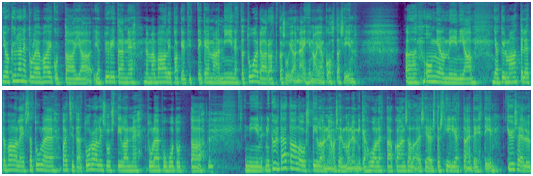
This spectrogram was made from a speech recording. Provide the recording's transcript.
Joo, kyllä ne tulee vaikuttaa ja, ja pyritään ne, nämä vaalipaketit tekemään niin, että tuodaan ratkaisuja näihin ajankohtaisiin ongelmiin ja, ja kyllä mä ajattelen, että vaaleissa tulee, paitsi tämä turvallisuustilanne tulee puhututtaa, niin, niin kyllä tämä taloustilanne on semmoinen, mikä huolettaa kansalaisia. Jos tästä hiljattain tehtiin kysely,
